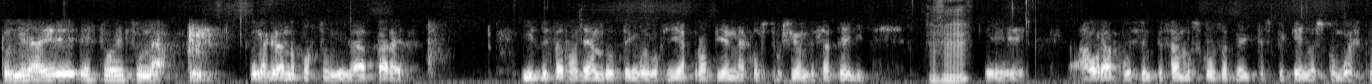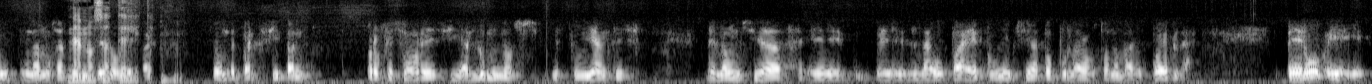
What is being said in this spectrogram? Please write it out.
Pues mira, eh, esto es una, una gran oportunidad para ir desarrollando tecnología propia en la construcción de satélites. Uh -huh. eh, ahora pues empezamos con satélites pequeños como este, en nanosatélite, nanosatélite. Donde, uh -huh. donde, participan profesores y alumnos, estudiantes de la Universidad, eh, de la UPAEP, Universidad Popular Autónoma de Puebla. Pero eh,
